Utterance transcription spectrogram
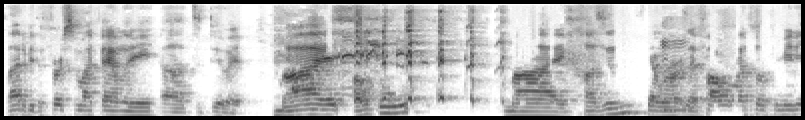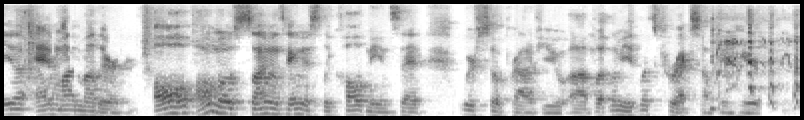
glad to be the first in my family uh, to do it. My uncle my cousins that were mm-hmm. that follow my social media and my mother all almost simultaneously called me and said, "We're so proud of you." Uh, but let me let's correct something here.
